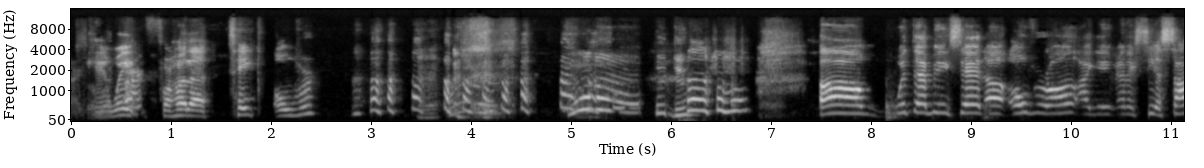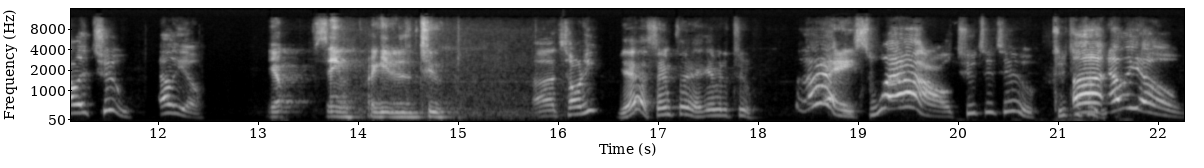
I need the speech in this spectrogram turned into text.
I can't wait for her to take over. um, with that being said, uh, overall, I gave NXT a solid two. Elio, Yep, same. I gave it a two. uh, Tony, Yeah, same thing. I gave it a two. nice, wow, two, two, two. Two, two, Uh, two. Elio,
